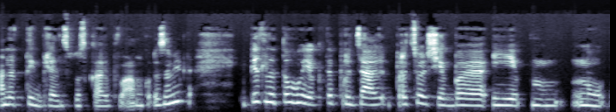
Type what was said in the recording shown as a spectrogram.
а не ти, блін, спускай планку, розумієте? Після того, як ти працюєш якби і ну,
